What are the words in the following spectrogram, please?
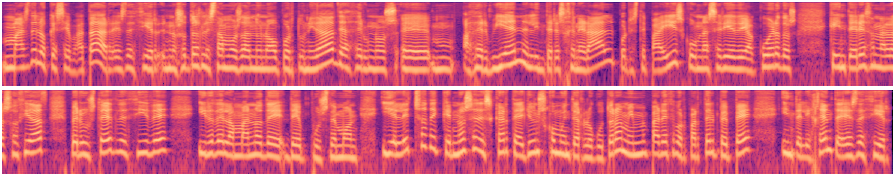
más de lo que se va a atar. Es decir, nosotros le estamos dando una oportunidad de hacer unos eh, hacer bien el interés general por este país con una serie de acuerdos que interesan a la sociedad, pero usted decide ir de la mano de, de Puigdemont. Y el hecho de que no se descarte a Junts como interlocutor a mí me parece por parte del PP inteligente, es decir,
